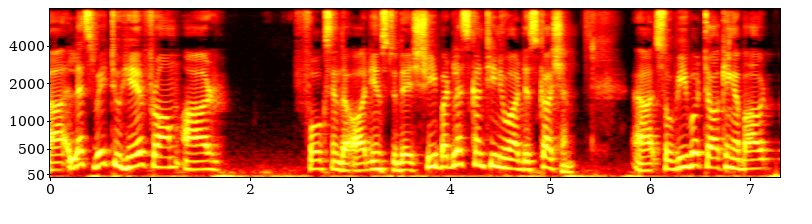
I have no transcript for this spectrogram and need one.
uh, let's wait to hear from our folks in the audience today, Shree, but let's continue our discussion. Uh, so we were talking about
